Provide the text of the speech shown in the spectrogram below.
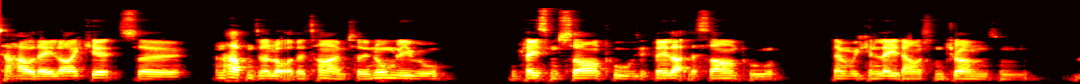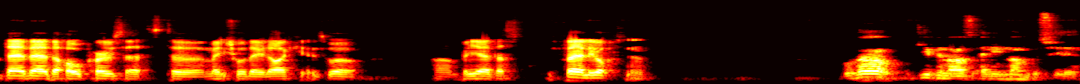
to how they like it. So and it happens a lot of the time. So normally we'll we play some samples. If they like the sample, then we can lay down some drums, and they're there the whole process to make sure they like it as well. Um, but yeah, that's fairly often. Without giving us any numbers here,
